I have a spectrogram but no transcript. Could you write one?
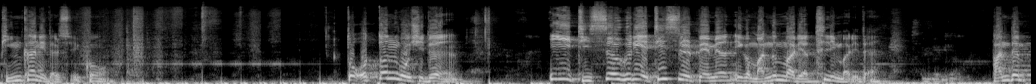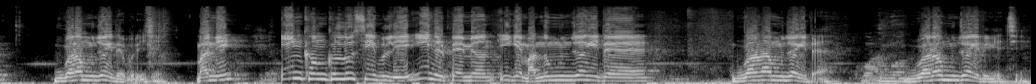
빈칸이 될 수 있고 또 어떤 곳이든 이 디스어그리에 디스를 빼면 이거 맞는 말이야 틀린 말이 돼. 반대 무관한 문장이 돼버리지. 맞니? inconclusively in을 빼면 이게 맞는 문장이 돼. 무관한 문장이 돼. 와. 무관한 문장이 되겠지.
